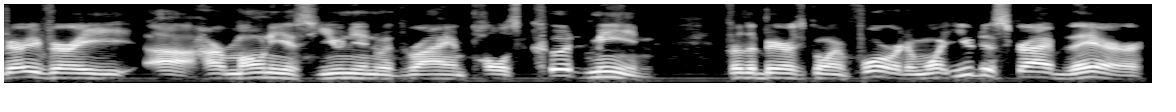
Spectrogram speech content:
very, very uh, harmonious union with Ryan Poles could mean for the Bears going forward. And what you described there,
